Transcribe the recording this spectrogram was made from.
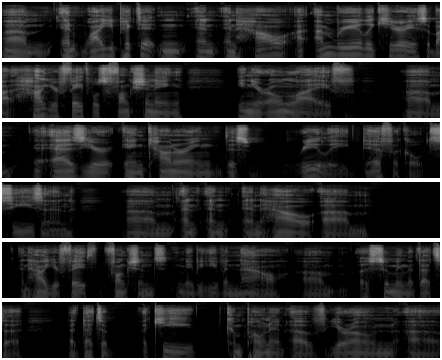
um, and why you picked it, and and and how I, I'm really curious about how your faith was functioning in your own life um, as you're encountering this really difficult season, um, and and and how um, and how your faith functions, maybe even now, um, assuming that that's a that that's a, a key component of your own uh,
